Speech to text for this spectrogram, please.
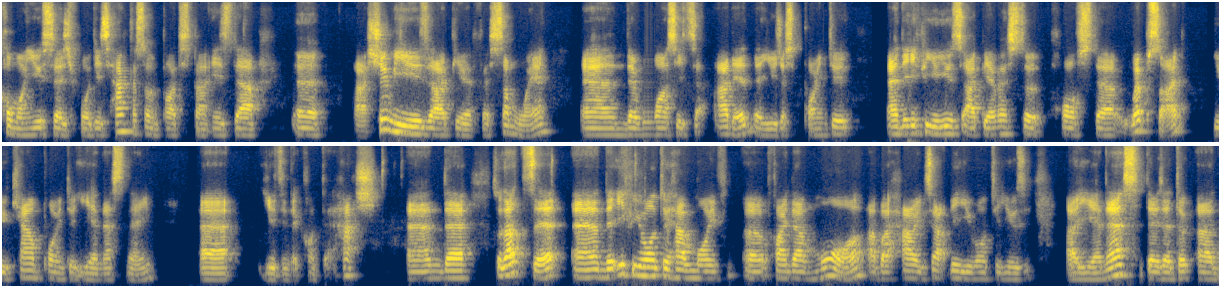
common usage for this hackathon participant is that uh, assume you use IPFS somewhere, and then once it's added, then you just point to. And if you use IPFS to host a website, you can point to ENS name uh, using the content hash. And uh, so that's it. And if you want to have more, uh, find out more about how exactly you want to use uh, ENS, there's a, a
